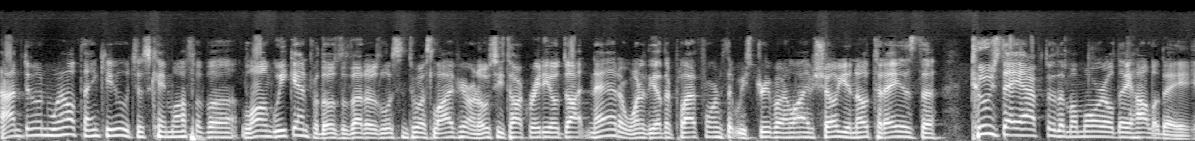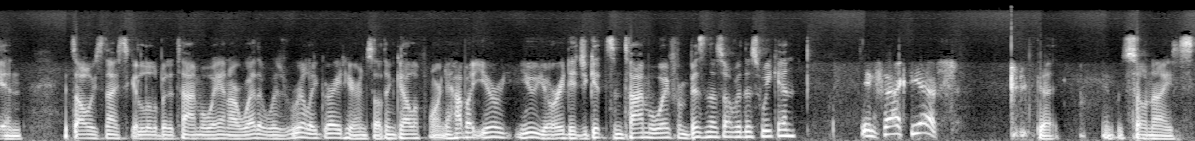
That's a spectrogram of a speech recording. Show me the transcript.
I'm doing well, thank you. Just came off of a long weekend. For those of that are listening to us live here on octalkradio.net or one of the other platforms that we stream our live show, you know today is the Tuesday after the Memorial Day holiday, and it's always nice to get a little bit of time away. And our weather was really great here in Southern California. How about you, you Yuri? Did you get some time away from business over this weekend? In fact, yes. Good. It was so nice.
